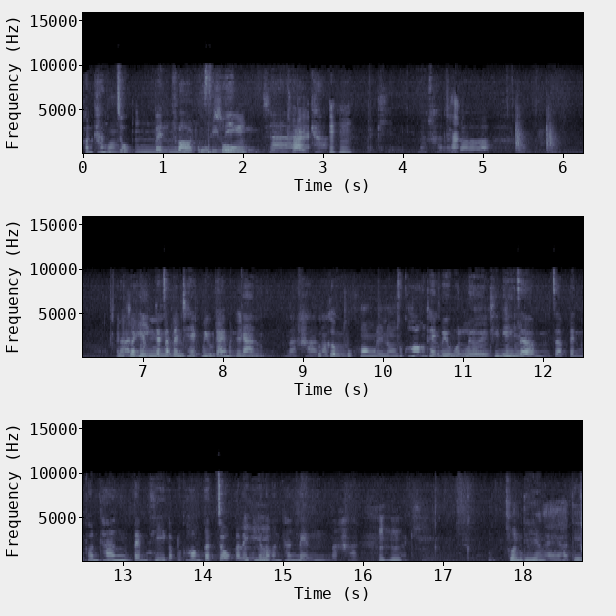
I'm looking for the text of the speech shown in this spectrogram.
ค่อนข้างจุอืมเป็น floor to อู้ ceiling สูงใช่ค่ะอือฮึ โอเคนะคะ แล้วค่ะก็ อันนี้ด้านก็เห็นนี้ก็จะเป็น take view ได้เหมือนกันเห็นนะคะคือเกือบทุกห้องเลยเนาะ ทุกห้อง take view หมดเลยหมดเลยที่นี่อือฮึจะจะเป็นค่อนข้างเต็มที่กับทุกห้องกระจกอะไรอย่างนี้อือฮึ เราค่อนข้างเน้นนะคะอือฮึโอเคส่วนดียังไงคะที่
